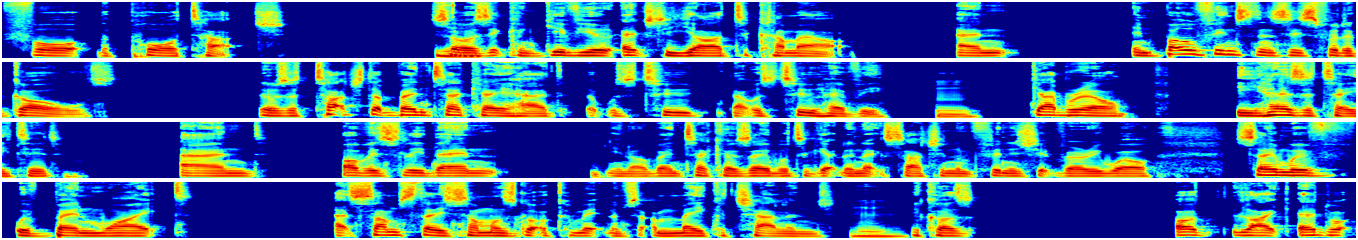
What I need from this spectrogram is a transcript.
for the poor touch so Yeah. as it can give you an extra yard to come out. And in both instances for the goals, there was a touch that Benteke had that was too that was too heavy. Mm. Gabriel, he hesitated, and obviously then you know Benteke was able to get the next touch and finish it very well. Same with with Ben White. At some stage, someone's got to commit themselves and make a challenge Mm. because, like Edouard,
